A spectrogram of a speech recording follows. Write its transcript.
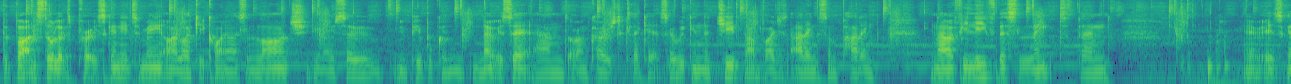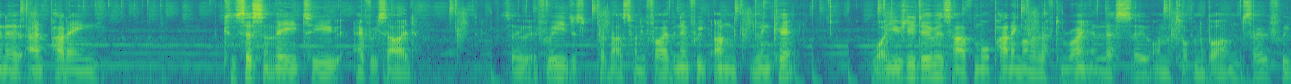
the button still looks pretty skinny to me. I like it quite nice and large, you know, so people can notice it and are encouraged to click it. So we can achieve that by just adding some padding. Now, if you leave this linked, then you know, it's going to add padding consistently to every side. So if we just put that as 25 and if we unlink it, what I usually do is have more padding on the left and right and less so on the top and the bottom. So if we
